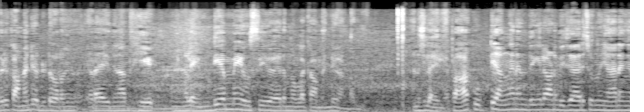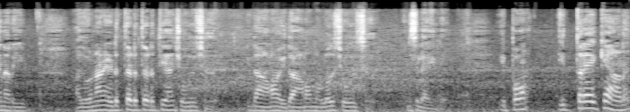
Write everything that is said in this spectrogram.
ഒരു കമന്റ് കണ്ടിട്ട് പറഞ്ഞു എടാ ഇതിനകത്ത് ഹേ നിങ്ങൾ M D M A use ചെയ്യുമായിരുന്നുള്ള കമന്റ് കണ്ടെന്ന്. മനസ്സിലായില്ല? അപ്പോൾ ആ കുട്ടി അങ്ങനെ എന്തെങ്കിലുമാണ് വിചാരിച്ചതെന്ന് ഞാൻ എങ്ങനെ അറിയും? അതുകൊണ്ടാണ് എടുത്തെടുത്തെടുത്ത് ഞാൻ ചോദിച്ചത്. ഇതാണോ ഇതാണോ എന്നുള്ളത് ചോദിച്ചത്. മനസ്സിലായില്ലേ? ഇപ്പോൾ ഇത്രയൊക്കെയാണ്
